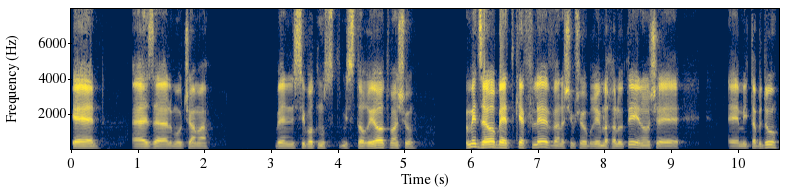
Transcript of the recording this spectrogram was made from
כן, היה איזה היעלמות שמה. בנסיבות מוס- מסתוריות, משהו. תמיד זה או בהתקף לב, אנשים שהיו בריאים לחלוטין, או שהם התאבדו,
